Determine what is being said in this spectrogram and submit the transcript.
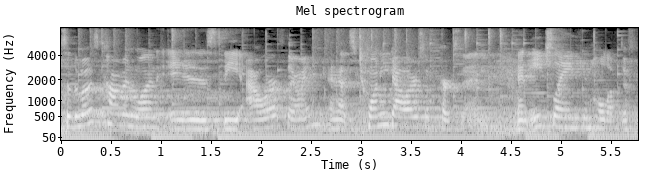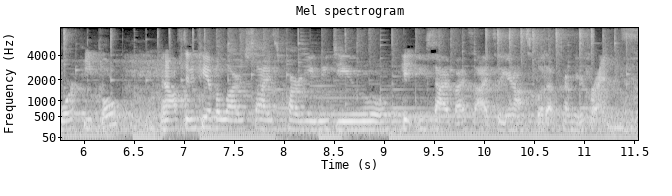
So the most common one is the hour of throwing, and that's $20 a person. And each lane can hold up to four people. And often if you have a large size party, we do get you side by side so you're not split up from your friends.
